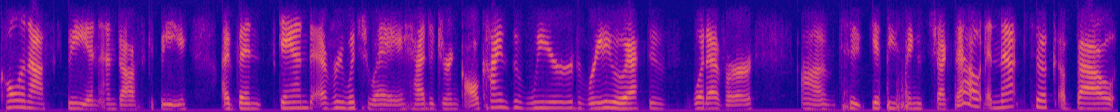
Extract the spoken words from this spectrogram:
colonoscopy and endoscopy. I've been scanned every which way, had to drink all kinds of weird radioactive whatever um, to get these things checked out. And that took about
